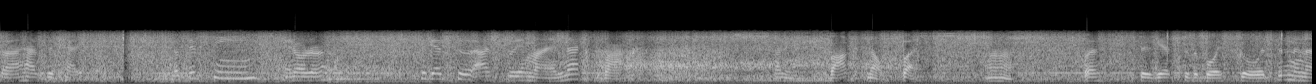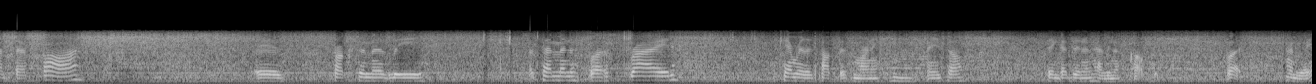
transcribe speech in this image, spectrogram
So I have to catch the 15 in order to get to actually my next box. I mean, box? No, bus. Uh -huh. Bus to get to the boys' school. It's really not that far. It's approximately a 10 minute bus ride. I can't really talk this morning. Hmm, can you tell? I think I didn't have enough coffee. But anyway,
